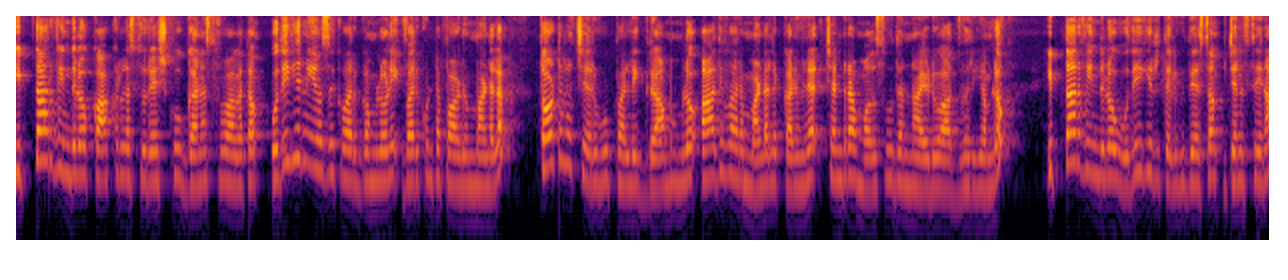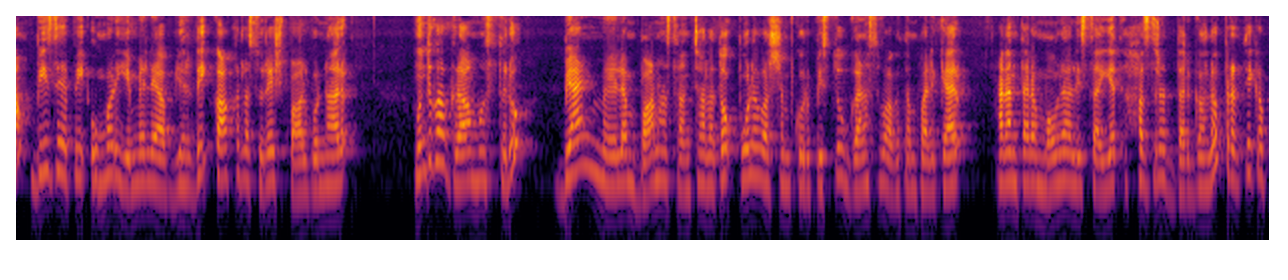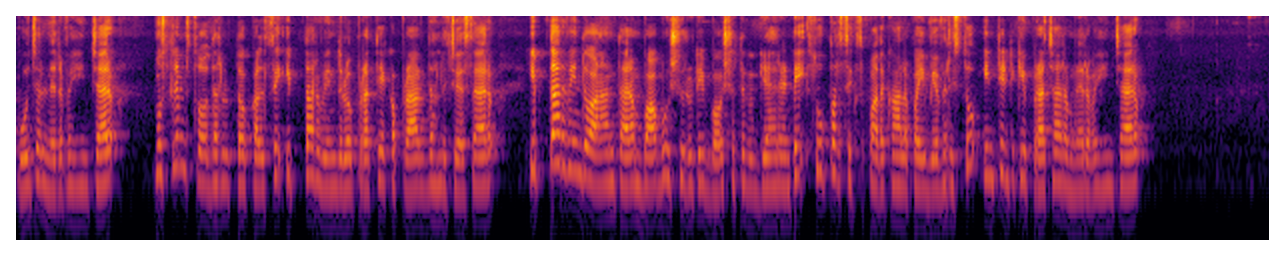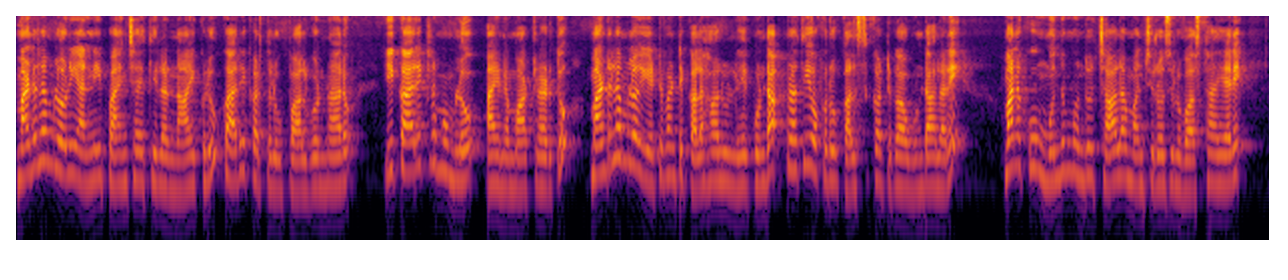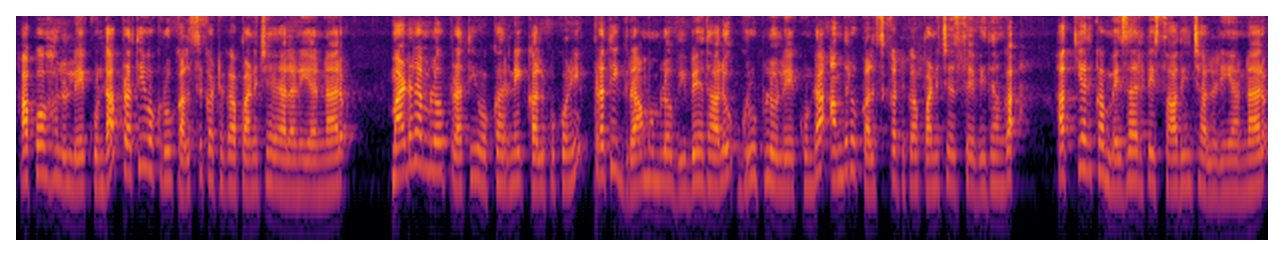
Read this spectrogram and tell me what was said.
ఇఫ్తార్ విందులో కాకర్ల సురేష్కు ఘన స్వాగతం. ఉదయగిరి నియోజకవర్గంలోని వరకుంటపాడు మండలం తోటల చెరువుపల్లి గ్రామంలో ఆదివారం మండల కన్వీనర్ చంద్ర మధుసూదన్ నాయుడు ఆధ్వర్యంలో ఇఫ్తార్ విందులో ఉదయగిరి తెలుగుదేశం జనసేన బీజేపీ ఉమ్మడి ఎమ్మెల్యే అభ్యర్థి కాకర్ల సురేష్ పాల్గొన్నారు. ముందుగా గ్రామస్తులు బ్యాండ్ మేళం బాణా సంచాలతో పూలవర్షం కురిపిస్తూ ఘన స్వాగతం పలికారు. అనంతరం మౌలాలి సయ్యద్ హజ్రత్ దర్గాలో ప్రత్యేక పూజలు నిర్వహించారు. ముస్లిం సోదరులతో కలిసి ఇఫ్తార్ విందులో ప్రత్యేక ప్రార్థనలు చేశారు. ఇఫ్తార్ విందు అనంతరం బాబు షూరిటీ భవిష్యత్తుకు గ్యారంటీ సూపర్ సిక్స్ పథకాలపై వివరిస్తూ ఇంటింటికి ప్రచారం నిర్వహించారు. మండలంలోని అన్ని పంచాయతీల నాయకులు కార్యకర్తలు పాల్గొన్నారు. ఈ కార్యక్రమంలో ఆయన మాట్లాడుతూ మండలంలో ఎటువంటి కలహాలు లేకుండా ప్రతి ఒక్కరూ కలిసికట్టుగా ఉండాలని మనకు ముందు ముందు చాలా మంచి రోజులు వస్తాయని అపోహలు లేకుండా ప్రతి ఒక్కరూ కలిసికట్టుగా పనిచేయాలని అన్నారు. మండలంలో ప్రతి ఒక్కరిని కలుపుకొని ప్రతి గ్రామంలో విభేదాలు గ్రూపులు లేకుండా అందరూ కలిసికట్టుగా పనిచేసే విధంగా అత్యధిక మెజారిటీ సాధించాలని అన్నారు.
